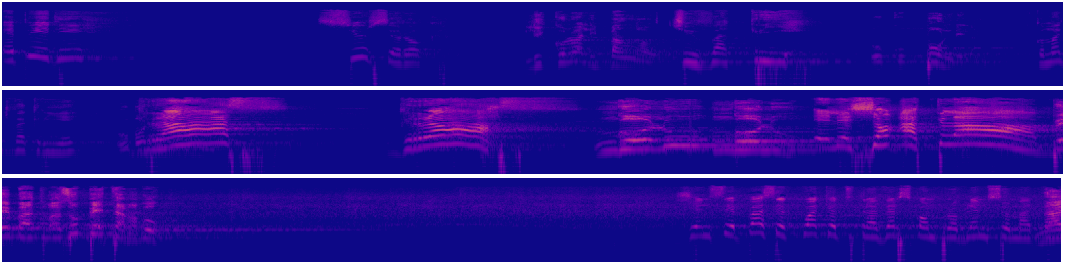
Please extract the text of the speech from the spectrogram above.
Et puis il dit, sur ce roc, tu vas crier. Comment tu vas crier? Grâce, grâce. ngolu ngolu. Et les gens acclament. Je ne sais pas c'est quoi que tu traverses comme problème ce matin,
